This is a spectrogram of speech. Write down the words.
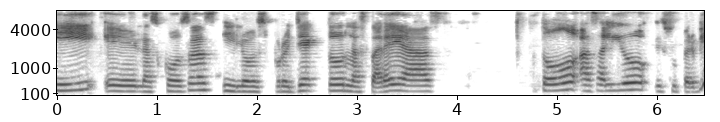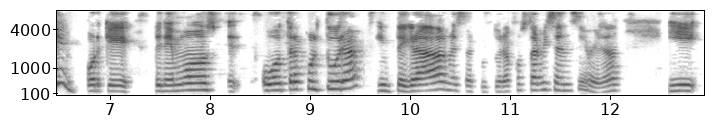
y eh, las cosas y los proyectos, las tareas, todo ha salido eh, súper bien porque tenemos eh, otra cultura integrada a nuestra cultura costarricense, ¿verdad? Y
